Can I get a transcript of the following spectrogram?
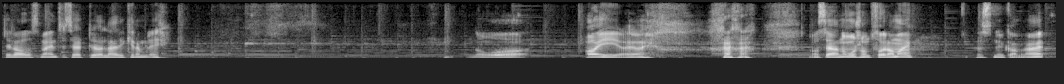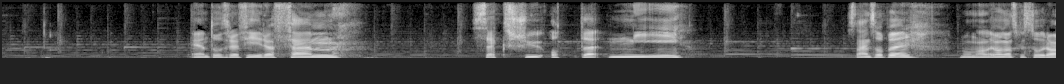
til alle som er interessert i å lære kremler. Nå Oi, oi, oi. Nå ser jeg noe morsomt foran meg. Jeg snur kameraet her. Én, to, tre, fire, fem Seks, sju, åtte, ni steinsopper. Noen av dem var ganske store.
